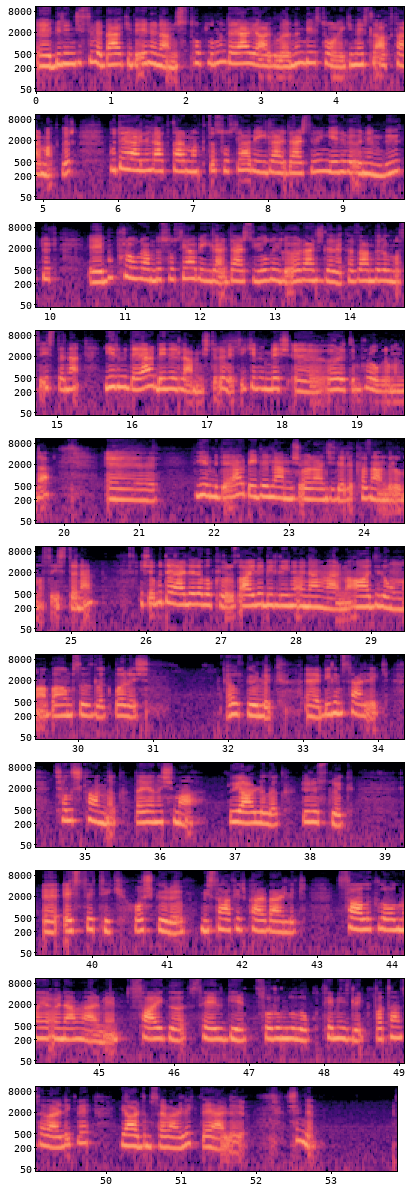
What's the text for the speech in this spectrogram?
e, birincisi ve belki de en önemlisi toplumun değer yargılarının bir sonraki nesle aktarmaktır. Bu değerleri aktarmakta sosyal bilgiler dersinin yeri ve önemi büyüktür. E, bu programda sosyal bilgiler dersi yoluyla öğrencilere kazandırılması istenen 20 değer belirlenmiştir. Evet 2005 e, öğretim programında 20 değer belirlenmiş öğrencilere kazandırılması istenen. İşte bu değerlere bakıyoruz. Aile birliğine önem verme, adil olma, bağımsızlık, barış, özgürlük, e, bilimsellik, çalışkanlık, dayanışma, duyarlılık, dürüstlük, e, estetik, hoşgörü, misafirperverlik, sağlıklı olmaya önem verme, saygı, sevgi, sorumluluk, temizlik, vatanseverlik ve yardımseverlik değerleri. Şimdi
